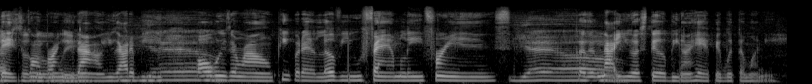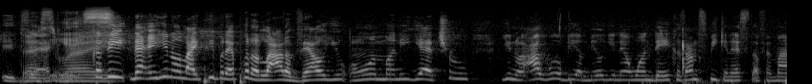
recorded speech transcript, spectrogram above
that's gonna bring you down you got to be Yeah. always around people that love you family friends yeah. because if not you'll still be unhappy with the money exactly. Because he, that, you know, like people that put a lot of value on money. Yeah, true. You know, I will be a millionaire one day because I'm speaking that stuff in my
